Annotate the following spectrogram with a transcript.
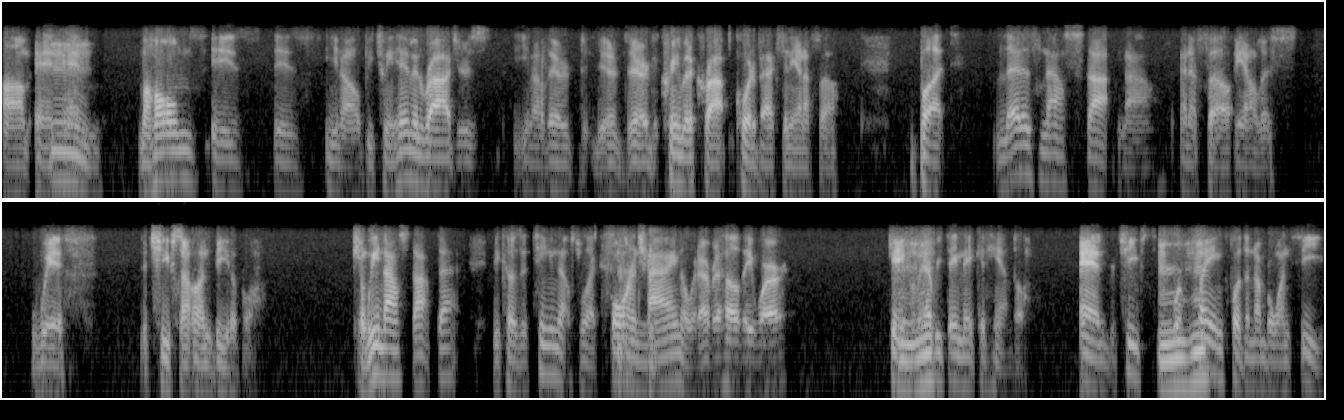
Um and Mm. and Mahomes is is you know between him and Rodgers, you know they're they're they're the cream of the crop quarterbacks in the NFL. But let us now stop now, NFL analysts, with the Chiefs are unbeatable. Can we now stop that? Because a team that was like four and nine or whatever the hell they were gave them Mhm. everything they could handle. And the Chiefs were Mhm. playing for the number one seed.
